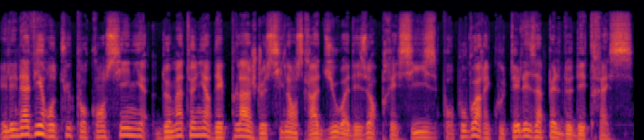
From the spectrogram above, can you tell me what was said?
et les navires ont eu pour consigne de maintenir des plages de silence radio à des heures précises pour pouvoir écouter les appels de détresse.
